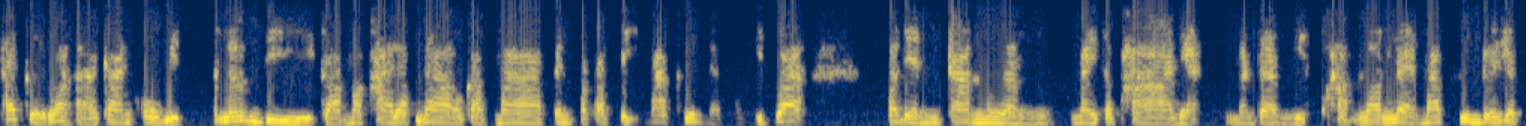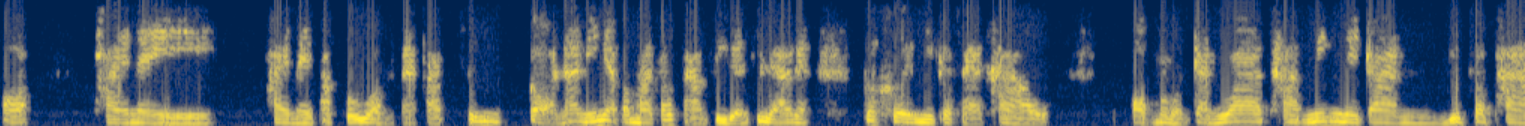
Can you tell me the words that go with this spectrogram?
ถ้าเกิดว่าสถานการณ์โควิด เริ่มดีกลับมาคลายล็อกดาวน์กลับมาเป็นปกติมากขึ้นเนี่ยผมคิดว่าประเด็นการเมืองในสภาเนี่ย มันจะมีความร้อนแรงมากขึ้นโดยเฉพาะภายในภายในพรรคร่วมนะครับ ซึ่งก่อนหน้านี้เนี่ยประมาณสักสามสี่เดือนที่แล้วเนี่ย ก็เคยมีกระแสข่าวออกมาเหมือนกันว่า timing ในการยุบสภา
